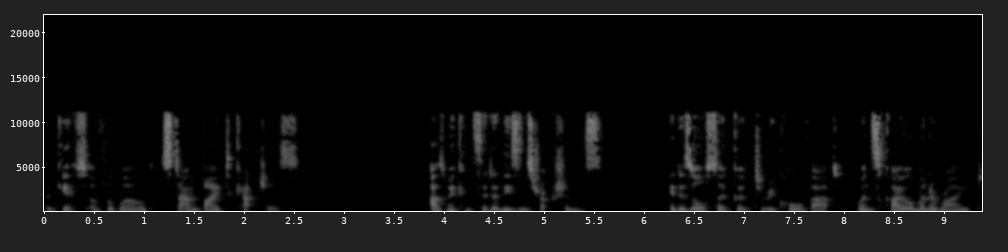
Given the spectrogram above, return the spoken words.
the gifts of the world stand by to catch us. As we consider these instructions, it is also good to recall that when Skywoman arrived,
